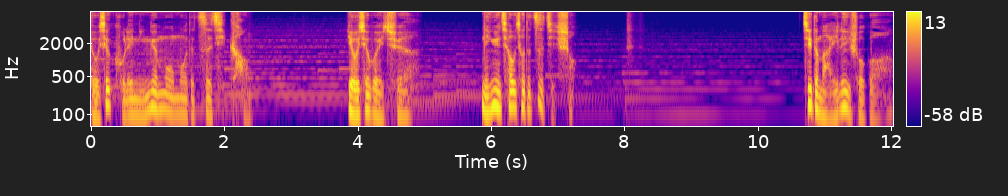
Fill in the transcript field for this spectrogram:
有些苦累宁愿默默的自己扛，有些委屈宁愿悄悄的自己受。记得马伊琍说过：“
